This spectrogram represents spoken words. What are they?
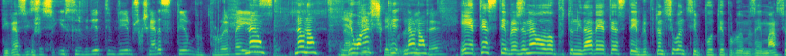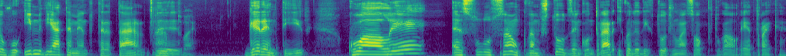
tivesse... Isso, os- isso serviria, teríamos que chegar a setembro. O problema é Não, esse. não, não. Não, eu até acho que. Não, não. até- É até setembro. A janela da oportunidade é até setembro. E, portanto, se eu antecipo que vou ter problemas em março, eu vou imediatamente tratar Ah, de bem. garantir qual é a solução que vamos todos encontrar, e quando eu digo todos, não é só Portugal, é a Troika,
